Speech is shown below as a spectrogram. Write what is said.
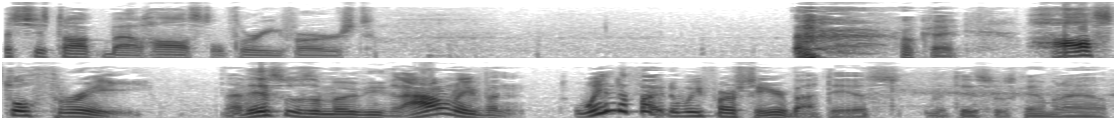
Let's just talk about Hostel 3 first. Okay. Hostel 3. Now, this was a movie that I don't even. When the fuck did we first hear about this? That this was coming out?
